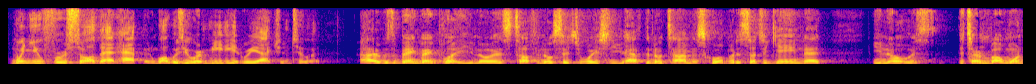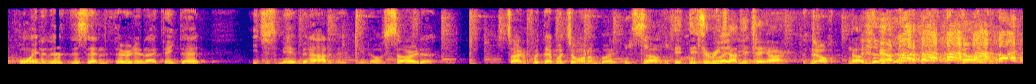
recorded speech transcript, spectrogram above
When you first saw that happen, what was your immediate reaction to it? Uh, it was a bang bang play. You know, it's tough in those situations. You have to know time and score, but it's such a game that, you know, is determined by one point and this, that, and the third. And I think that he just may have been out of it. You know, sorry to Sorry to put that much on him, but it's tough. did, did, you reach out to JR? No. No. no.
